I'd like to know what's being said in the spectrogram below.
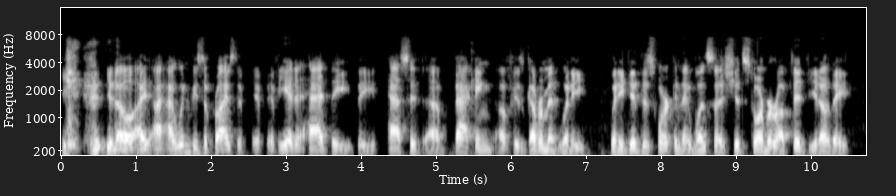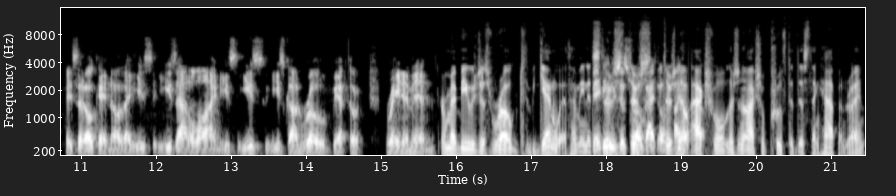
you know, I, I wouldn't be surprised if, if, if he had had the the tacit uh, backing of his government when he when he did this work, and then once a shitstorm erupted, you know, they they said, okay, no, that he's he's out of line. He's he's he's gone rogue. We have to rein him in. Or maybe he was just rogue to begin with. I mean, it's maybe there's there's, there's no actual there's no actual proof that this thing happened, right?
